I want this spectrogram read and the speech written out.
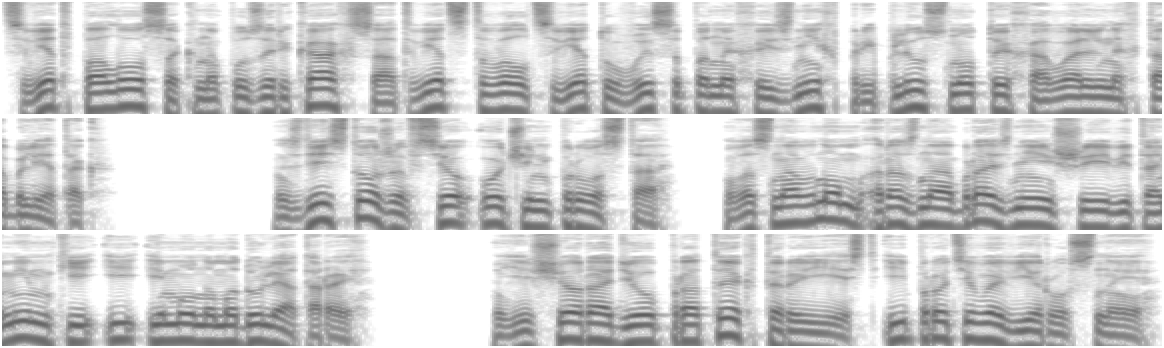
Цвет полосок на пузырьках соответствовал цвету высыпанных из них приплюснутых овальных таблеток. Здесь тоже все очень просто. В основном разнообразнейшие витаминки и иммуномодуляторы. Еще радиопротекторы есть и противовирусные.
